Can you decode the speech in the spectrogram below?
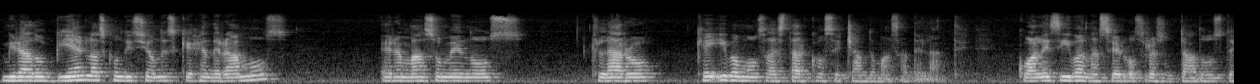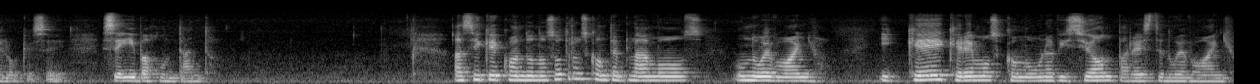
mirado bien las condiciones que generamos, era más o menos claro qué íbamos a estar cosechando más adelante, cuáles iban a ser los resultados de lo que se, se iba juntando. Así que cuando nosotros contemplamos un nuevo año y qué queremos como una visión para este nuevo año,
